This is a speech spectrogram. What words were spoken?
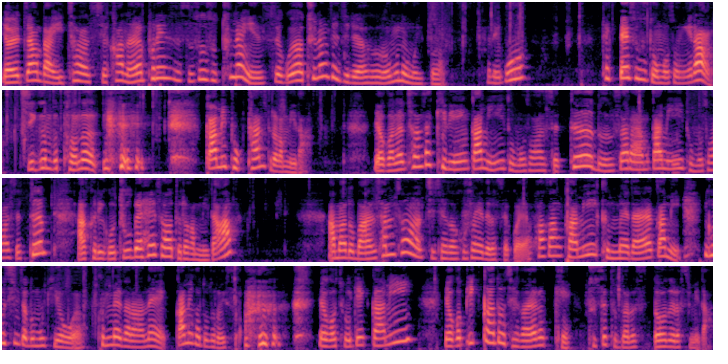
10장당 2,000원씩 하는 프린세스 수수 투명 인스고요. 투명 재질이라서 너무너무 이뻐요. 그리고 택배 수수 도모송이랑 지금부터는 까미 폭탄 들어갑니다. 이거는 천사 키링 까미 도모송 한 세트, 눈사람 까미 도모송 한 세트, 아 그리고 두 배 해서 들어갑니다. 아마도 13,000원어치 제가 구성해드렸을 거예요. 화강 까미, 금메달 까미. 이거 진짜 너무 귀여워요. 금메달 안에 까미가 또 들어있어. 이거 조개 까미, 이거 삐까도 제가 이렇게 두 세트 넣어드렸습니다.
